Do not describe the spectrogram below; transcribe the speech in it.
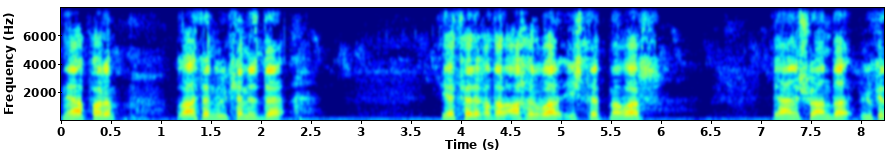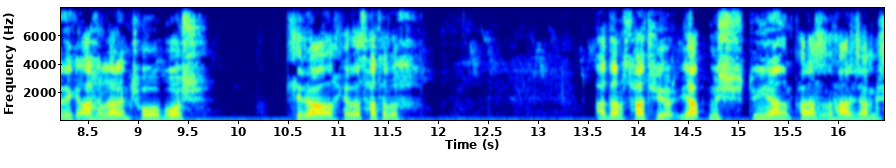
Ne yaparım? Zaten ülkemizde yeteri kadar ahır var, işletme var. Yani şu anda ülkedeki ahırların çoğu boş. Kiralık ya da satılık. Adam satıyor, yapmış, dünyanın parasını harcamış.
